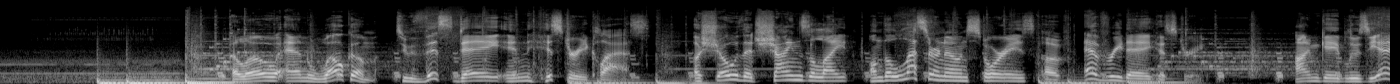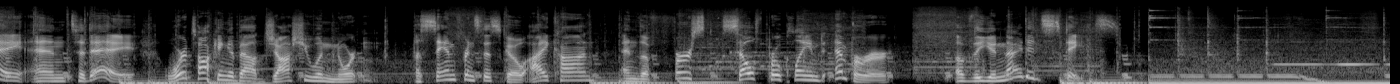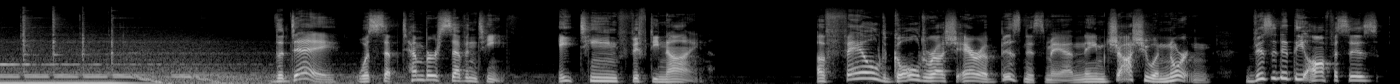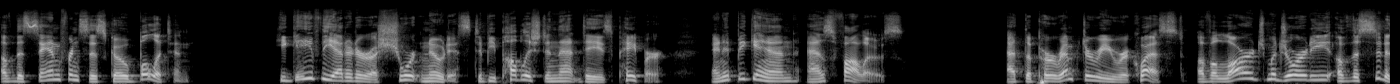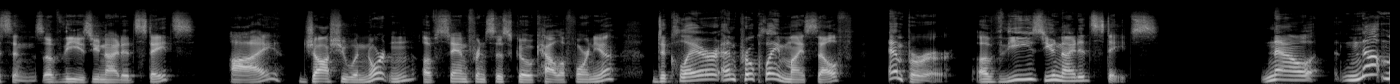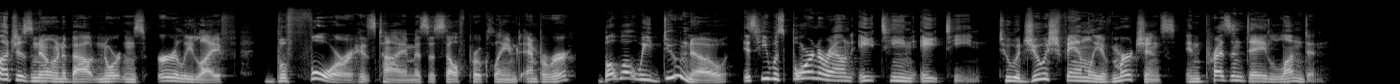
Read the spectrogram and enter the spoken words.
Hello, and welcome to This Day in History class, a show that shines a light on the lesser known stories of everyday history. I'm Gabe Luzier, and today we're talking about Joshua Norton a San Francisco icon, and the first self proclaimed emperor of the United States. The day was September 17th, 1859. A failed gold rush era businessman named Joshua Norton visited the offices of the San Francisco Bulletin he gave the editor a short notice to be published in that day's paper, and it began as follows At the peremptory request of a large majority of the citizens of these United States, I, Joshua Norton of San Francisco, California, declare and proclaim myself Emperor of these United States. Now, not much is known about Norton's early life before his time as a self proclaimed emperor, but what we do know is he was born around 1818 to a Jewish family of merchants in present day London.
